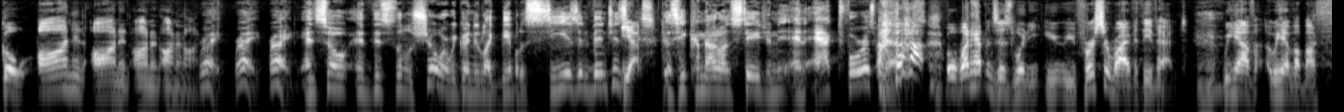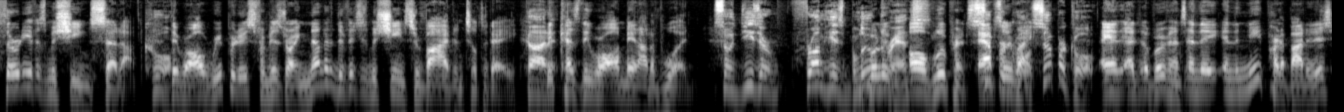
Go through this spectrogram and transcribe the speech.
go on and on and on and on and on. Right, right, right. And so at this little show, are we going to like be able to see his inventions? Yes. Does he come out on stage and, and act for us? What well, what happens is when you, you first arrive at the event, mm-hmm. we have we have about 30 of his machines set up. Cool. They were all reproduced from his drawing. None of Da Vinci's machines survived until today. Got it. Because they were all made out of wood. So these are from his oh, blueprints. Oh, blueprints. Super Absolutely cool. right. Super cool. And, and the blueprints. And they and the neat part about it is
